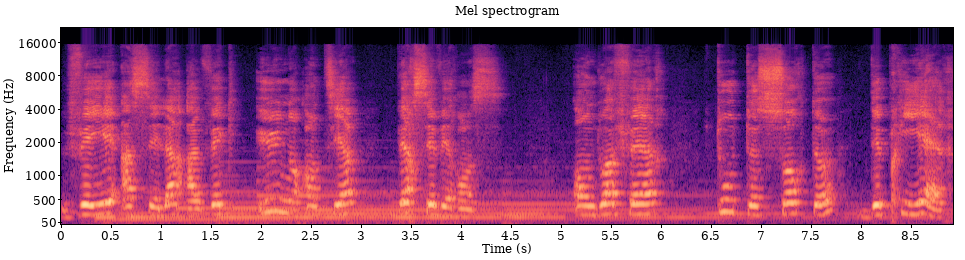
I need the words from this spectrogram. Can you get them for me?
Veillez à cela avec une entière persévérance. On doit faire toutes sortes de prières.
